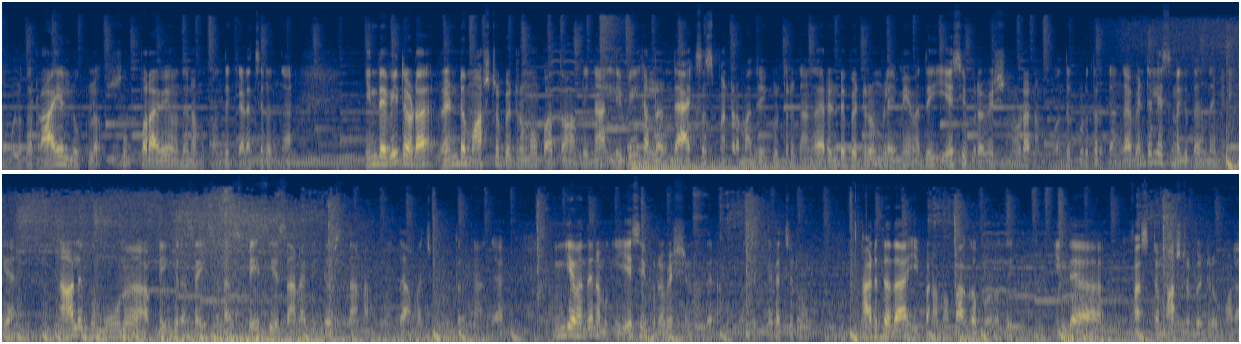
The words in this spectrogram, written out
உங்களுக்கு ராயல் லுக்கில் சூப்பராகவே வந்து நமக்கு வந்து கிடச்சிருங்க. இந்த வீட்டோட ரெண்டு மாஸ்டர் பெட்ரூமும் பார்த்தோம் அப்படின்னா லிவிங் இருந்து ஆக்சஸ் பண்ணுற மாதிரி கொடுத்துருக்காங்க. ரெண்டு பெட்ரூம்லேயுமே வந்து ஏசி ப்ரொவேஷனோட நமக்கு வந்து கொடுத்துருக்காங்க. வென்டிலேஷனுக்கு தகுந்த மாரிக்க நாலுக்கு மூணு அப்படிங்கிற சைஸில் ஸ்பேசியஸான விண்டோஸ் தான் நமக்கு வந்து அமைச்சு கொடுத்துருக்காங்க. இங்கே வந்து நமக்கு ஏசி ப்ரொவேஷன் வந்து நமக்கு வந்து கிடச்சிரும். அடுத்ததாக இப்போ நம்ம பார்க்க போகிறது இந்த ஃபஸ்ட்டு மாஸ்டர் பெட்ரூமோட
